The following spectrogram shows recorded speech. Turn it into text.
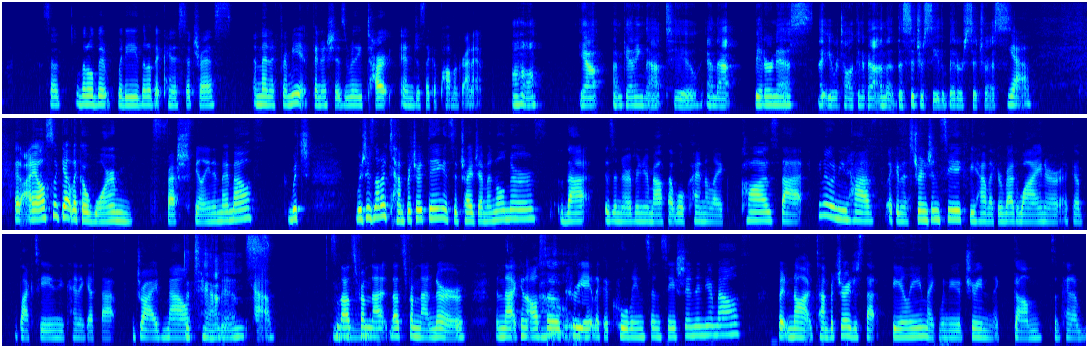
so a little bit witty, a little bit kind of citrus. And then for me, it finishes really tart and just like a pomegranate. Uh huh. Yeah, I'm getting that too, and that bitterness that you were talking about, and the the citrusy, the bitter citrus. Yeah. And I also get like a warm, fresh feeling in my mouth, which which is not a temperature thing, it's a trigeminal nerve. That is a nerve in your mouth that will kind of like cause that, you know, when you have like an astringency, if you have like a red wine or like a black tea and you kind of get that dried mouth. The tannins. Yeah. So that's from mm-hmm. that that's from that nerve. And that can also Oh. create like a cooling sensation in your mouth, but not temperature, just that feeling like when you're chewing like gum, some kind of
